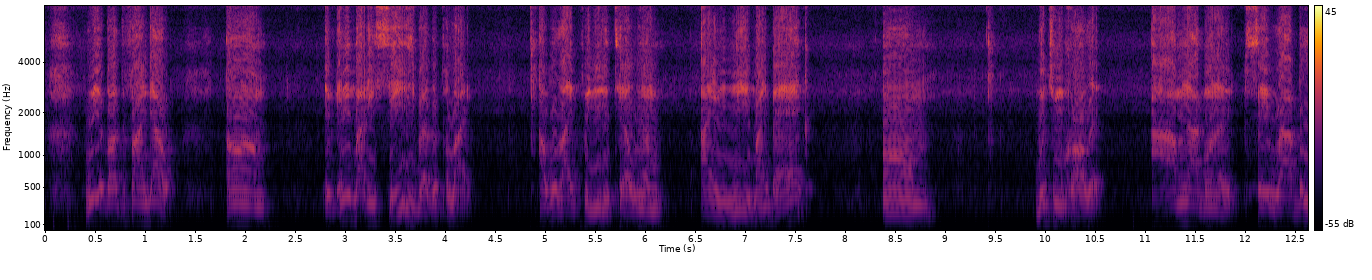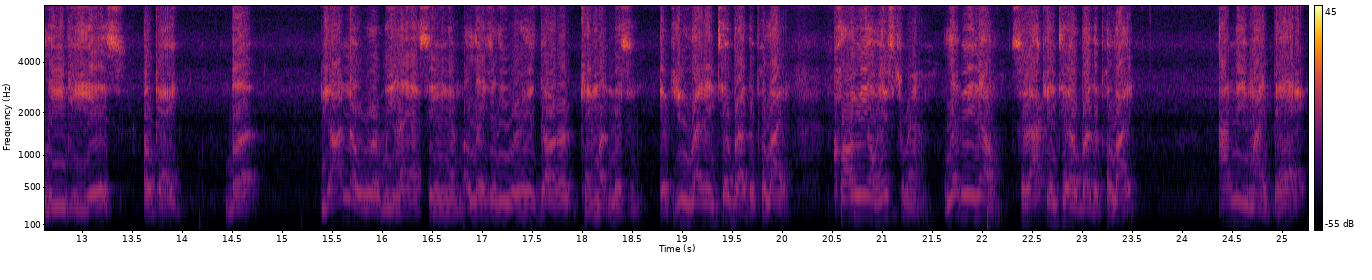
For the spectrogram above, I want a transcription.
we about to find out. Um, if anybody sees Brother polite, I would like for you to tell him I need my bag. What you call it? I'm not gonna say where I believe he is, okay? But y'all know where we last seen him, allegedly where his daughter came up missing. If you run into Brother Polite, call me on Instagram. Let me know so that I can tell Brother Polite I need my bag,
